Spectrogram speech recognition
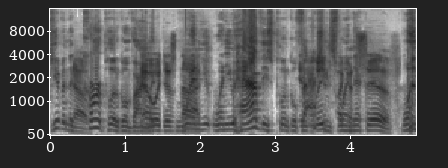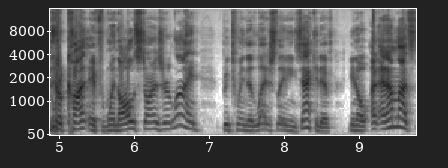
Given the No. current political environment, No, it does not. When you when you have these political It factions, like when a they're sieve. when they're con- if when all the stars are aligned between the legislative and executive, you know, and, and I'm not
